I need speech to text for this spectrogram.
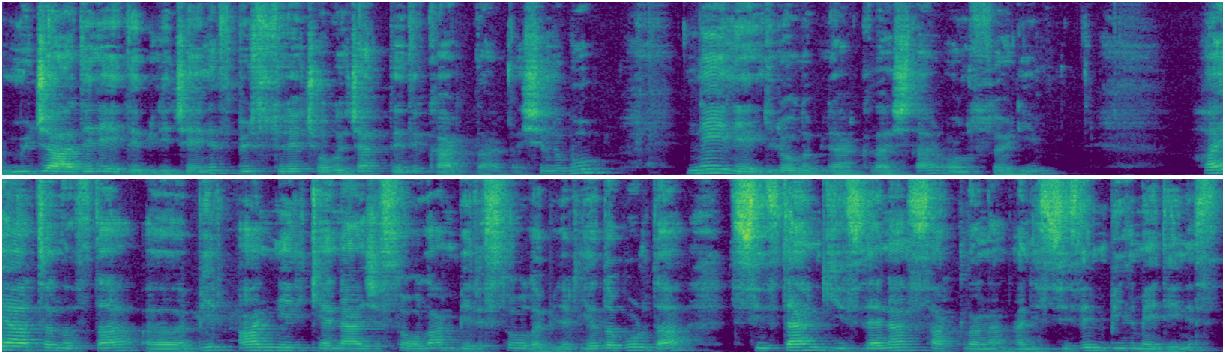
mücadele edebileceğiniz bir süreç olacak dedi kartlarda. Şimdi bu ne ile ilgili olabilir arkadaşlar onu söyleyeyim. Hayatınızda e, bir annelik enerjisi olan birisi olabilir ya da burada sizden gizlenen saklanan hani sizin bilmediğiniz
